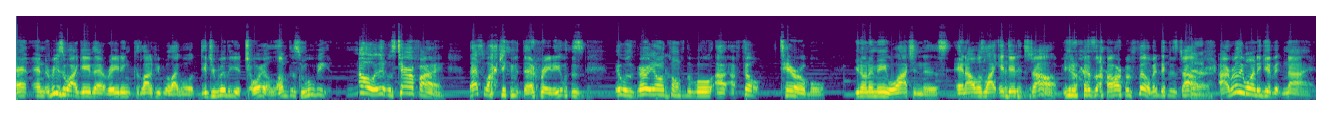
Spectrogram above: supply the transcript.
And and the reason why I gave that rating because a lot of people were like, well, did you really enjoy or love this movie? No, it was terrifying. That's why I gave it that rating. It was it was very uncomfortable. I, I felt terrible. You know what I mean? Watching this, and I was like, it did its job. You know, as a horror film, it did its job. Yeah. I really wanted to give it nine,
